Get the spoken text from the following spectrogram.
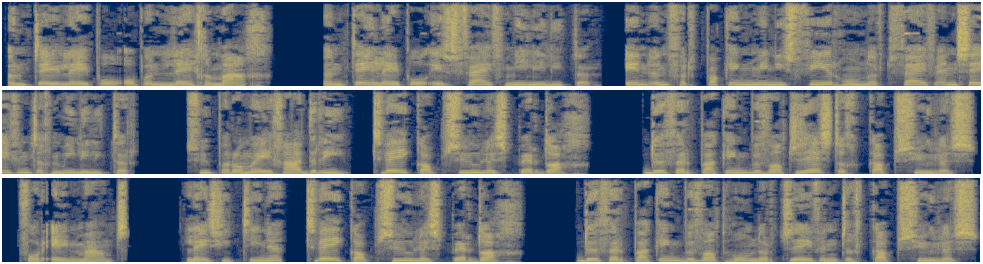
een theelepel op een lege maag. Een theelepel is 5 ml, in een verpakking minis 475 ml. Super omega 3, 2 capsules per dag. De verpakking bevat 60 capsules, voor 1 maand. Lecithine, 2 capsules per dag. De verpakking bevat 170 capsules,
